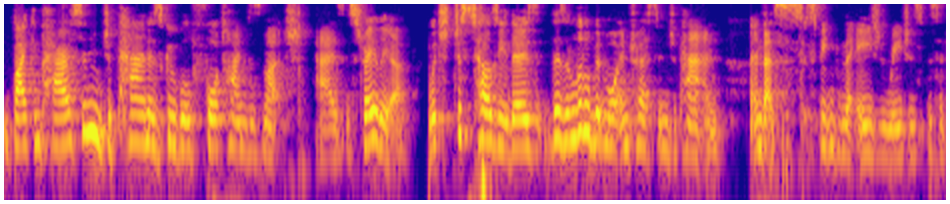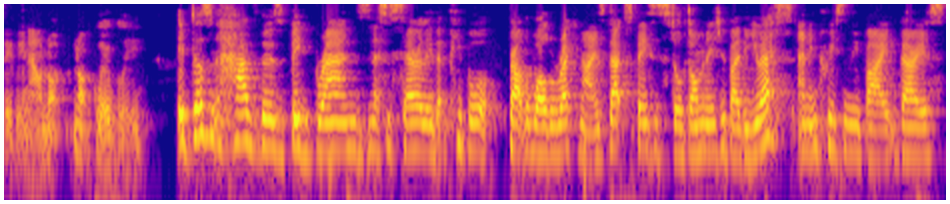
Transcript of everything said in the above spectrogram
By comparison, Japan is Googled four times as much as Australia, which just tells you there's, there's a little bit more interest in Japan. And that's speaking from the Asian region specifically now, not, not globally it doesn't have those big brands necessarily that people throughout the world will recognize. That space is still dominated by the US and increasingly by various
